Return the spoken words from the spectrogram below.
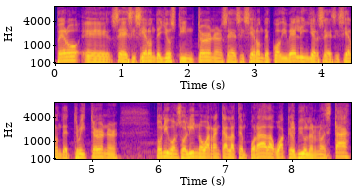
pero eh, se deshicieron de Justin Turner, se deshicieron de Cody Bellinger, se deshicieron de Tree Turner. Tony Gonzolín no va a arrancar la temporada, Walker Buehler no está.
